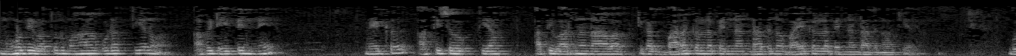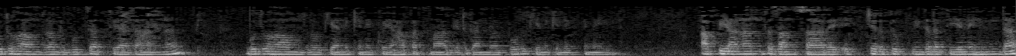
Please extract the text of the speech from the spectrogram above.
මොහොතේ වතුර මහා ගොඩක් තියෙනවා. අපිට හිතෙන්නේ මේක අතිශෝක්තියක් අපි වර්ණනාවක් ටිකක් බර කරලා පෙන්වන්න හදනවා බය කරලා පෙන්වන්න හදනවා කියලා. බුදුහාමුදුරන්ගේ බුද්ධත්වය අදහන්න බුදුහාමුදුරුවෝ කියන්නේ කෙනෙක්ව යහපත් මාර්ගයට ගන්නවත් බොරු කියන කෙනෙක් නෙමෙයි. අපි අනන්ත සංසාරේ එච්චර දුක් විඳලා තියෙන හින්දා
